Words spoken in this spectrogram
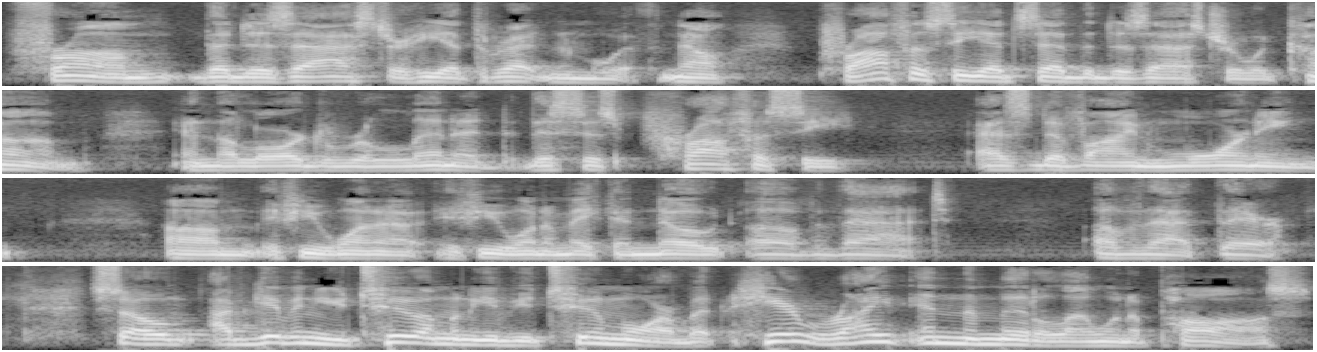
from the disaster he had threatened them with. Now, prophecy had said the disaster would come, and the Lord relented. This is prophecy as divine warning. Um, if you want to, if you want to make a note of that, of that there. So I've given you two. I'm going to give you two more, but here, right in the middle, I want to pause,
